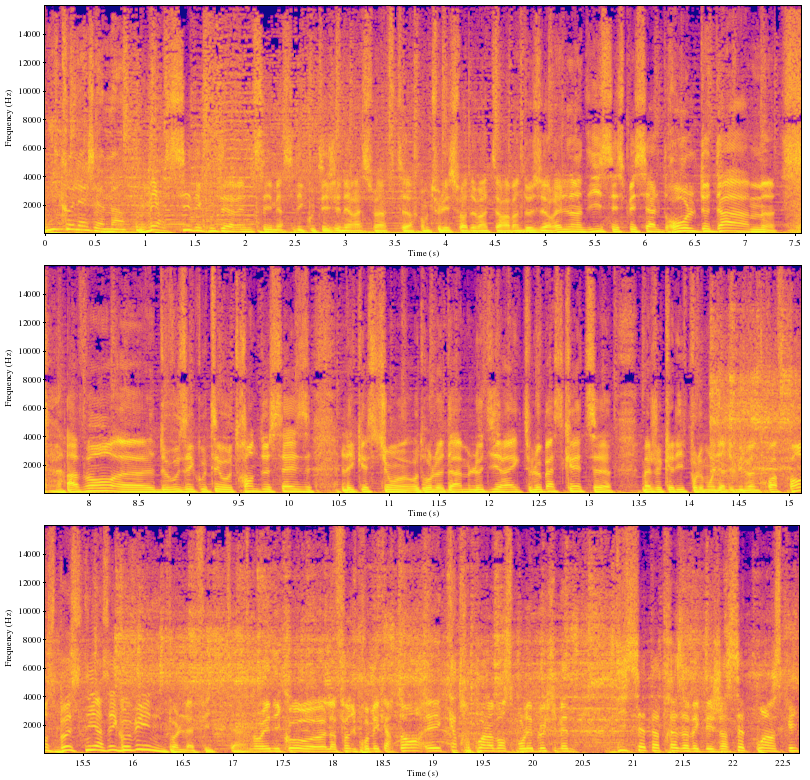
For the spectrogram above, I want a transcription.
Nicolas Jamin. Merci d'écouter RMC, merci d'écouter Génération After, comme tous les soirs de 20h à 22h. Et le lundi, c'est spécial drôle de dame. Avant euh, de vous écouter au 32-16, les questions euh, au drôle de dame, le direct, le basket, euh, match de qualif pour le mondial 2023, France, Bosnie-Herzégovine, Paul Lafitte. Oui, Nico, euh, la fin du premier quart-temps et 4 points d'avance pour les Bleus qui mènent 17 à 13 avec déjà 7 points inscrits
